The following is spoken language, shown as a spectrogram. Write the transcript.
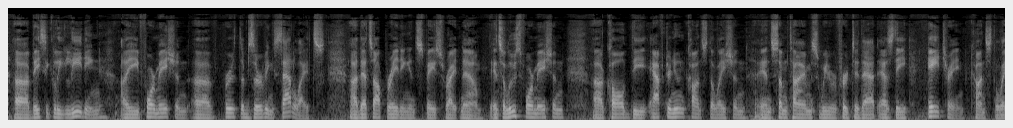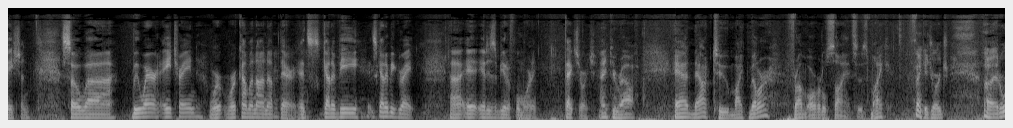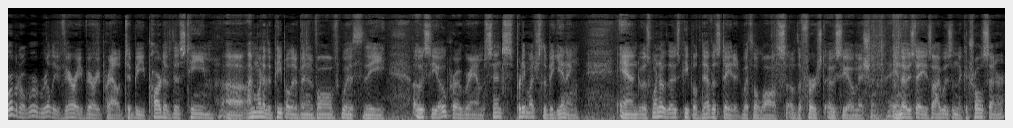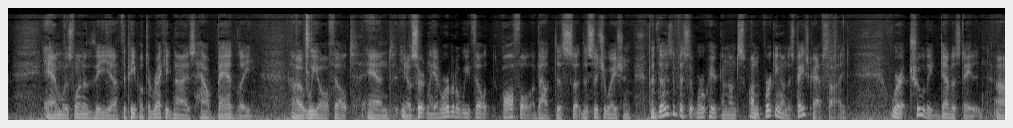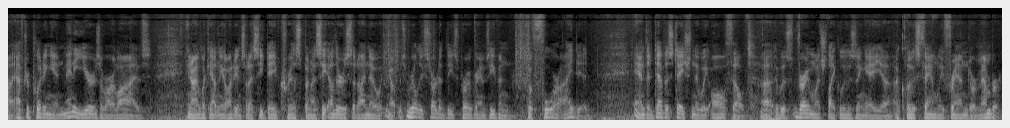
uh, basically leading a formation of Earth observing satellites uh, that's operating in space right now. It's a loose formation uh, called the Afternoon Constellation, and sometimes we refer to that as the A Train constellation. So uh, beware A Train. We're, we're coming on up there. It's gonna be it's gonna be great. Uh, it, it is a beautiful morning. Thanks, George. Thank you, Ralph. And now to Mike Miller from Orbital Sciences. Mike. Thank you, George. Uh, at Orbital, we're really very, very proud to be part of this team. Uh, I'm one of the people that have been involved with the OCO program since pretty much the beginning and was one of those people devastated with the loss of the first OCO mission. In those days, I was in the control center and was one of the, uh, the people to recognize how badly uh, we all felt, and you know certainly at Orbital we felt awful about this uh, the situation. But those of us that were working on, on working on the spacecraft side we're truly devastated uh, after putting in many years of our lives. You know, I look out in the audience and I see Dave Crisp and I see others that I know, you know, really started these programs even before I did. And the devastation that we all felt, uh, it was very much like losing a, uh, a close family friend or member.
